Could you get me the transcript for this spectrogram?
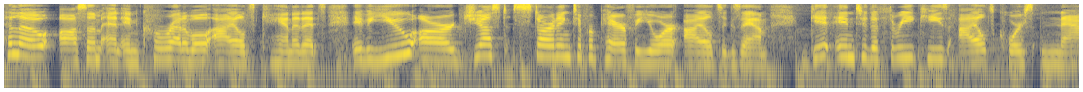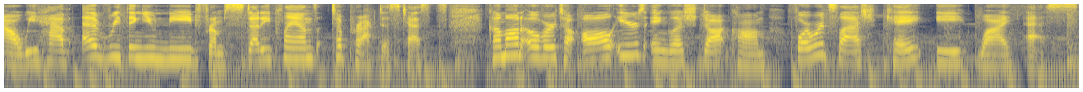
Hello, awesome and incredible IELTS candidates. If you are just starting to prepare for your IELTS exam, get into the Three Keys IELTS course now. We have everything you need from study plans to practice tests. Come on over to allearsenglish.com forward slash K E Y S.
